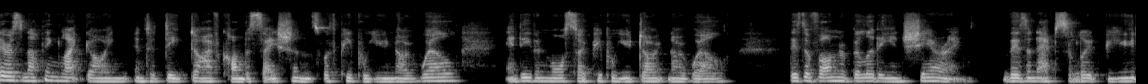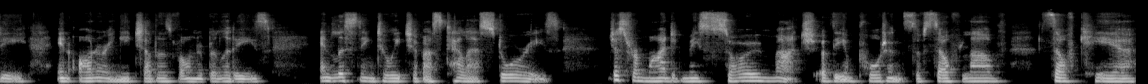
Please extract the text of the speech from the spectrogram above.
There is nothing like going into deep dive conversations with people you know well, and even more so, people you don't know well. There's a vulnerability in sharing. There's an absolute beauty in honoring each other's vulnerabilities and listening to each of us tell our stories. Just reminded me so much of the importance of self love, self care,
